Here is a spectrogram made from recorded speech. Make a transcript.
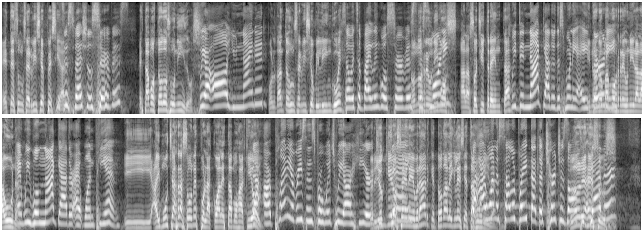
Este es un servicio It's a especial. special service. Estamos todos unidos. We are all united. Por lo tanto, es un servicio bilingüe. So it's a bilingual service No nos this morning. reunimos a las 8 y 30 We did not gather this morning at y no nos vamos a 8:30 reunir a la 1. and we will not gather at 1 p.m. Y hay muchas razones por las cuales estamos aquí There hoy. are plenty of reasons for which we are here Pero yo today. quiero celebrar que toda la iglesia está but I want to unida. celebrate that the church is all Gloria a together. Jesús.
